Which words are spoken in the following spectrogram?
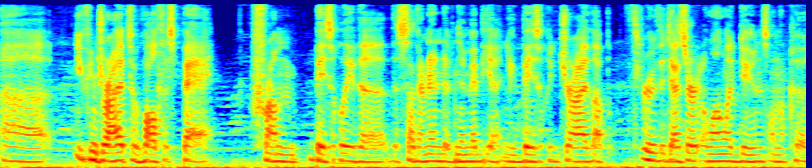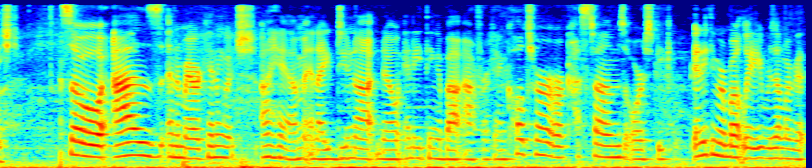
uh, you can drive to Walvis Bay from basically the the southern end of Namibia, and you basically drive up through the desert along the dunes on the coast. So, as an American, which I am, and I do not know anything about African culture or customs or speak anything remotely resembling the,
